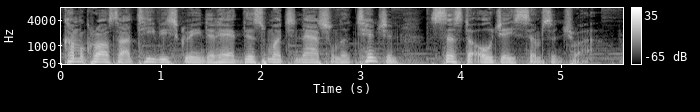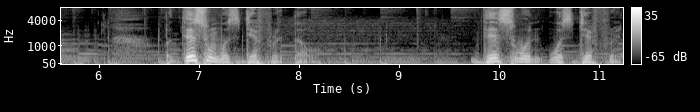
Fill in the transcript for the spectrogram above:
come across our TV screen that had this much national attention since the O.J. Simpson trial. But this one was different, though. This one was different.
